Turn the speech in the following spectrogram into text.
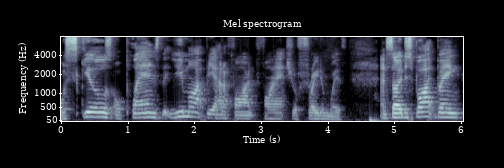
or skills or plans that you might be able to find financial freedom with. And so, despite being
